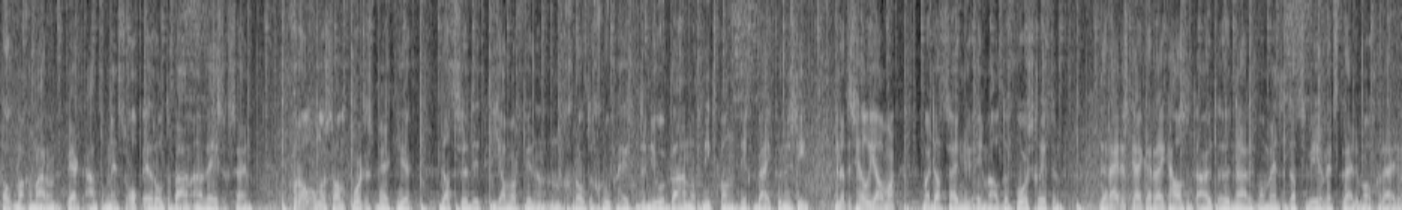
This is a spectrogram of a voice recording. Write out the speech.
Ook mag er maar een beperkt aantal mensen op en rond de baan aanwezig zijn. Vooral onder zandsporters merk je dat ze dit jammer vinden. Een grote groep heeft de nieuwe baan nog niet van dichtbij kunnen zien. En dat is heel jammer, maar dat zijn nu eenmaal de voorschriften. De rijders kijken rijkhalsend uit eh, naar het moment dat ze weer wedstrijden mogen rijden.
